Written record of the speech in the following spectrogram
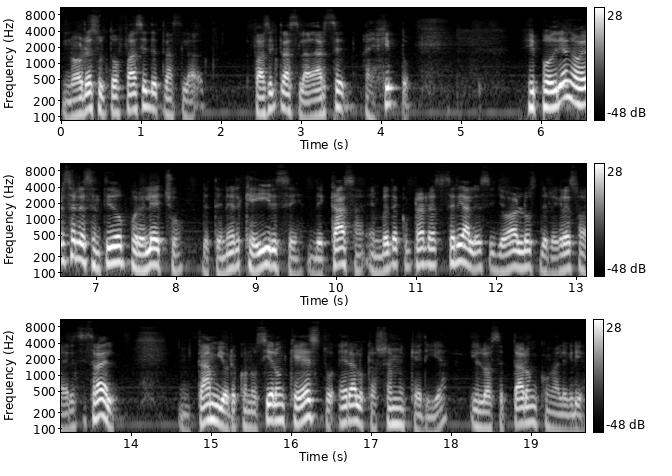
no resultó fácil, de trasladarse a Egipto y podrían haberse resentido por el hecho de tener que irse de casa en vez de comprar cereales y llevarlos de regreso a Eres Israel. En cambio, reconocieron que esto era lo que Hashem quería y lo aceptaron con alegría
